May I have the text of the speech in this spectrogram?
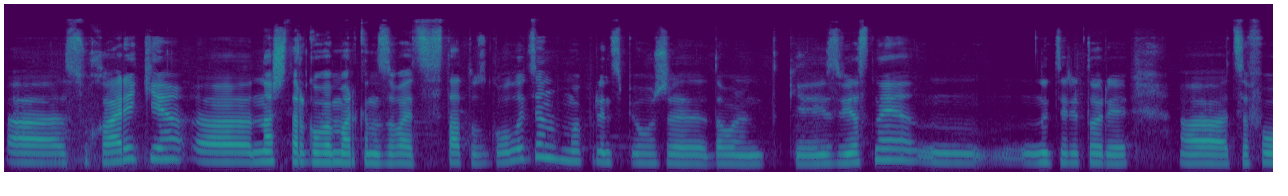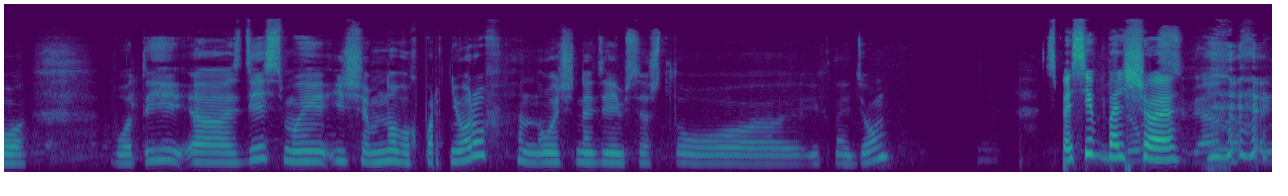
а, сухарики. А, наша торговая марка называется «Статус голоден». Мы, в принципе, уже довольно-таки известные на территории ЦФО. Вот, и э, здесь мы ищем новых партнеров. Очень надеемся, что их найдем. Спасибо большое.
